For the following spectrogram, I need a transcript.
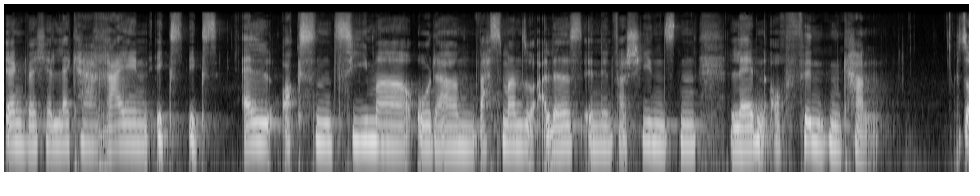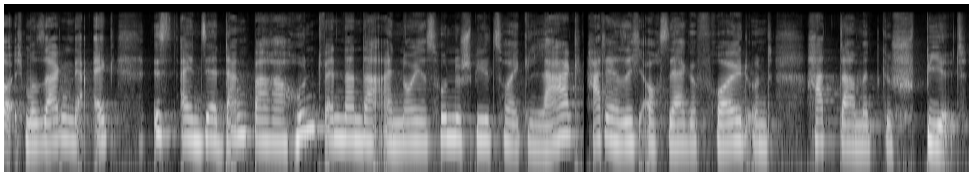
irgendwelche Leckereien XXL Ochsenziemer oder was man so alles in den verschiedensten Läden auch finden kann. So, ich muss sagen, der Ike ist ein sehr dankbarer Hund. Wenn dann da ein neues Hundespielzeug lag, hat er sich auch sehr gefreut und hat damit gespielt.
